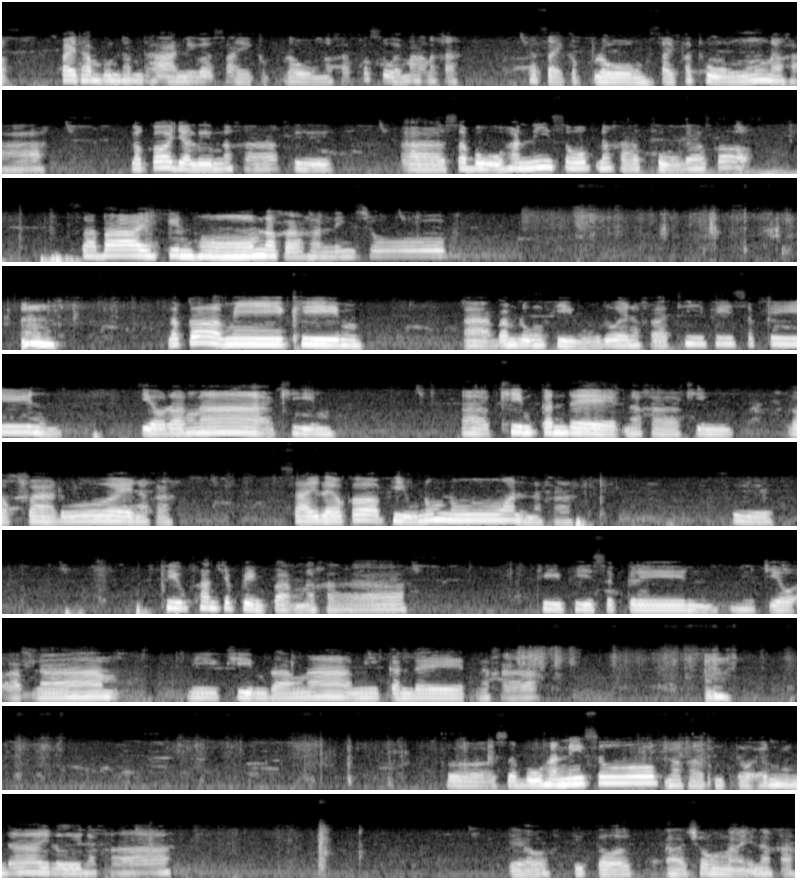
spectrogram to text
ไปทำบุญทำทานนี่ก็ใส่กระโปรงนะคะ ก็สวยมากนะคะ ถ้าใส่กระโปรง ใส่ผ้าถุงนะคะ แล้วก็อย่าลืมนะคะ คืออาสบู่ฮันนี่โซฟนะคะ ถูแล้วก็สบายกลิ่นหอมนะคะฮันนี่โซฟแล้วก็มีครีมอาบำรุงผิวด้วยนะคะ ที่พีสกิน เกี่ยวล้างหน้าครีมอ่าครีมกันแดดนะคะครีมหลอกฝ้าด้วยนะคะใช้แล้วก็ผิวนุ่มนวลนะคะ คือ ผิวพรรณจะเปล่งปลั่งนะคะทีพีสกรีน มีเจลอาบน้ำ มีครีมล้างหน้า มีกันแดดนะคะ ก็สบู่ฮันนี่ซุปนะคะ ติดต่อแอดมินได้เลยนะคะ เดี๋ยวติดต่ออาช่องไหนนะคะ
